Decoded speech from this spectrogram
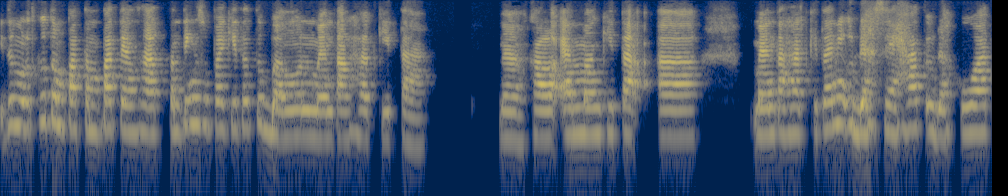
Itu menurutku tempat-tempat yang sangat penting supaya kita tuh bangun mental health kita. Nah, kalau emang kita uh, mental health kita ini udah sehat, udah kuat,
